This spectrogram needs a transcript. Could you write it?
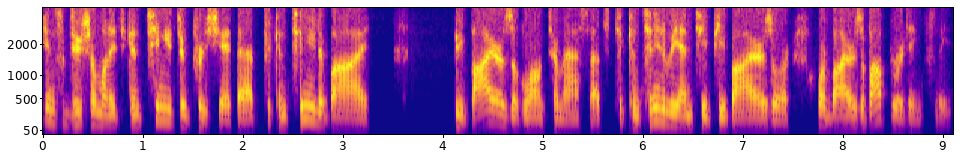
institutional money to continue to appreciate that to continue to buy be buyers of long-term assets to continue to be ntp buyers or or buyers of operating fleets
